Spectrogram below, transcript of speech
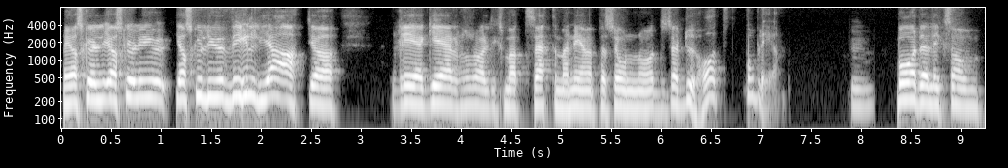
Men jag skulle, jag, skulle ju, jag skulle ju vilja att jag reagerade, liksom att sätta mig ner med personen och säga du har ett problem. Mm. Både liksom,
